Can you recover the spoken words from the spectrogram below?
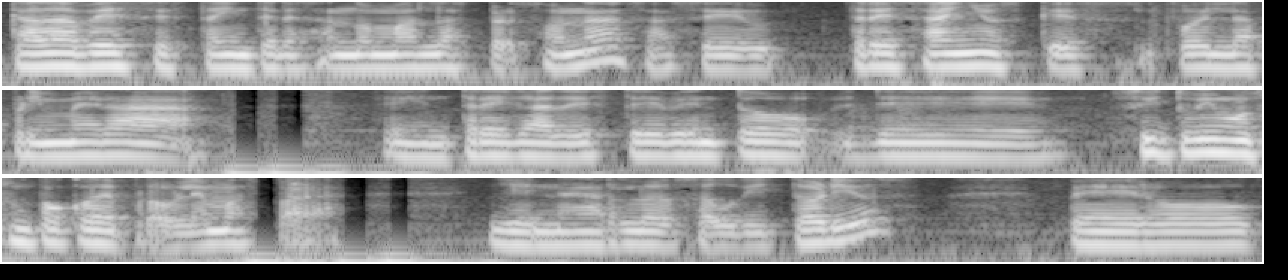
cada vez se está interesando más las personas. Hace tres años que fue la primera entrega de este evento, de, sí tuvimos un poco de problemas para llenar los auditorios, pero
